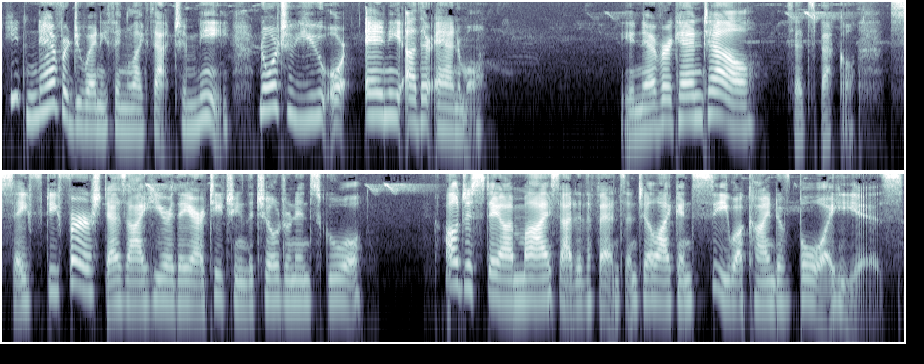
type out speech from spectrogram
He'd never do anything like that to me, nor to you or any other animal. You never can tell, said Speckle. Safety first, as I hear they are teaching the children in school. I'll just stay on my side of the fence until I can see what kind of boy he is.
